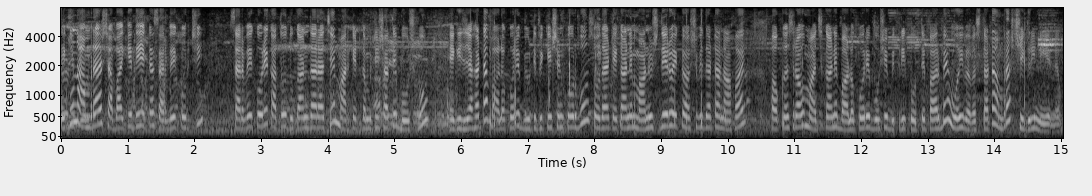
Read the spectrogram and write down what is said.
দেখুন আমরা সবাইকে দিয়ে একটা সার্ভে করছি। সার্ভে করে কত দোকানদার আছে মার্কেট কমিটির সাথে বসবো। এই জায়গাটা ভালো করে বিউটিফিকেশন করব সো দ্যাট এখানে মানুষদেরও একটা অসুবিধাটা না হয়। হকার্সরাও মাঝখানে ভালো করে বসে বিক্রি করতে পারবে ওই ব্যবস্থাটা আমরা শীঘ্রই নিয়ে নেব।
